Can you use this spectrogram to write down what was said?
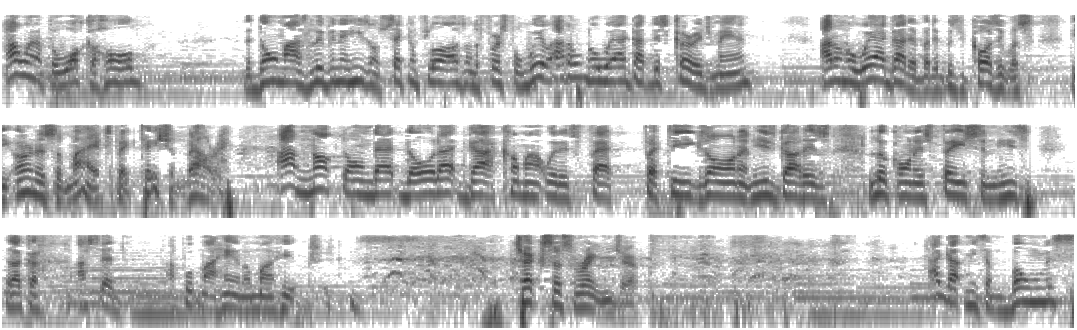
I went up to Walker Hall. The dome I was living in, he's on second floor. I was on the first floor. Will, I don't know where I got this courage, man. I don't know where I got it, but it was because it was the earnest of my expectation, Valerie. I knocked on that door. That guy come out with his fat fatigues on, and he's got his look on his face, and he's like a. I said, I put my hand on my hip. Texas Ranger. I got me some bonus,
